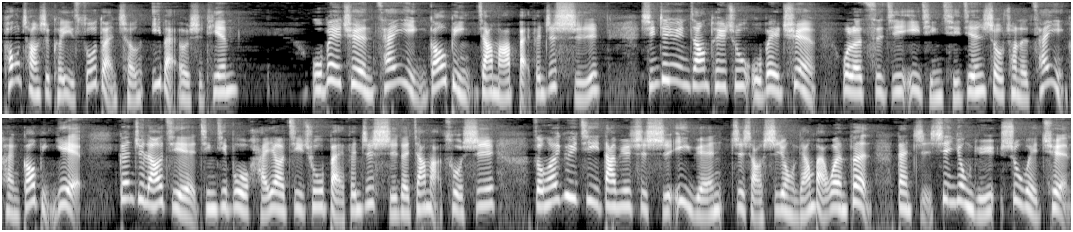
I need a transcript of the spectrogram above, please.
通常是可以缩短成一百二十天。五倍券餐饮糕饼加码百分之十，行政院将推出五倍券。为了刺激疫情期间受创的餐饮和糕饼业，根据了解，经济部还要寄出百分之十的加码措施，总额预计大约是十亿元，至少适用两百万份，但只限用于数位券。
